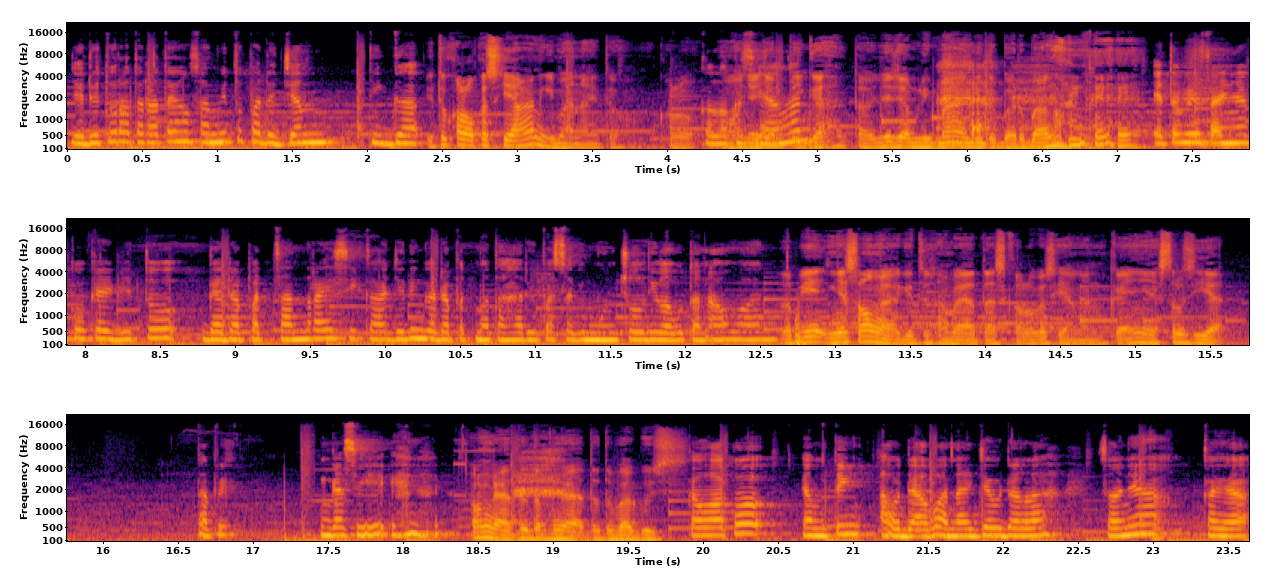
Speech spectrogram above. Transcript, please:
Jadi tuh rata-rata yang summit tuh pada jam 3 Itu kalau kesiangan gimana itu? Kalau Kalau maunya jam kesiangan? 3, taunya jam 5 gitu baru bangun. itu biasanya aku kayak gitu gak dapat sunrise sih kak. Jadi nggak dapat matahari pas lagi muncul di lautan awan. Tapi nyesel nggak gitu sampai atas kalau kesiangan? Kayaknya nyesel sih ya. Tapi enggak sih. Oh nggak, tetap nggak, tetap bagus. Kalau aku yang penting ah, udah awan aja udahlah. Soalnya kayak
